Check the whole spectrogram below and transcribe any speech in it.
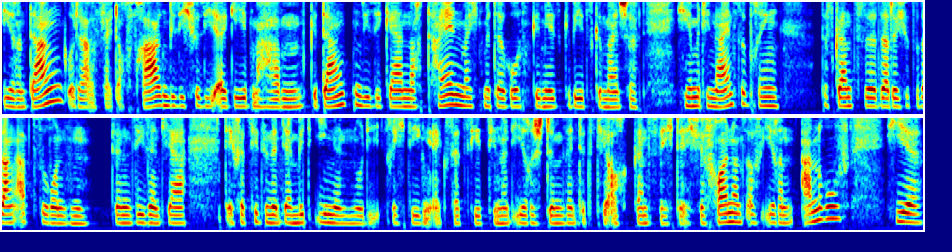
Ihren Dank oder vielleicht auch Fragen, die sich für Sie ergeben haben, Gedanken, die Sie gerne noch teilen möchten mit der großen Gebetsgemeinschaft, hier mit hineinzubringen das Ganze dadurch sozusagen abzurunden. Denn Sie sind ja, die Exerzitien sind ja mit Ihnen nur die richtigen Exerzitien und Ihre Stimmen sind jetzt hier auch ganz wichtig. Wir freuen uns auf Ihren Anruf hier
